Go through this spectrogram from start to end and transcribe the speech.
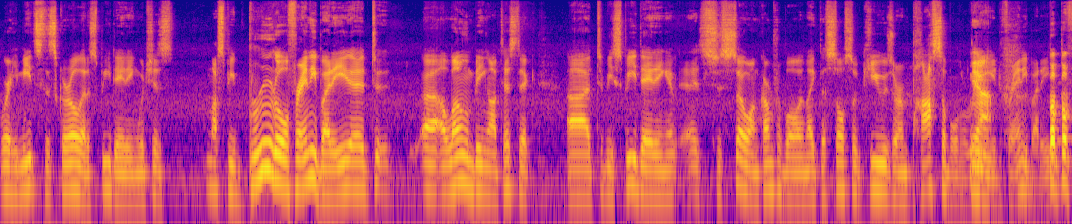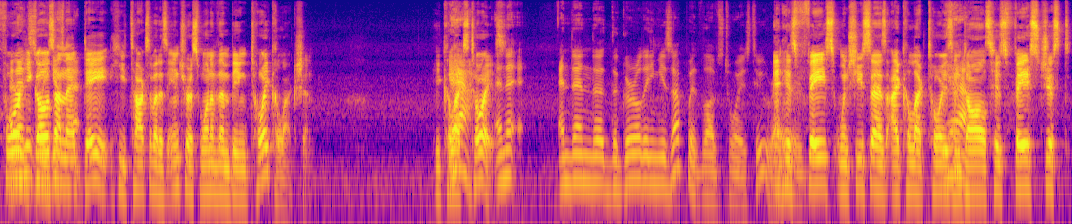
where he meets this girl at a speed dating, which is must be brutal for anybody uh, to uh, alone being autistic. Uh, to be speed dating, it, it's just so uncomfortable, and like the social cues are impossible to read Yeah. for anybody. But before then he so goes gets on that date, he talks about his interests. One of them being toy collection. He collects Yeah, toys. and then and then the the girl that he meets up with loves toys too, right? and his Or- face when she says i collect toys and dolls his face just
